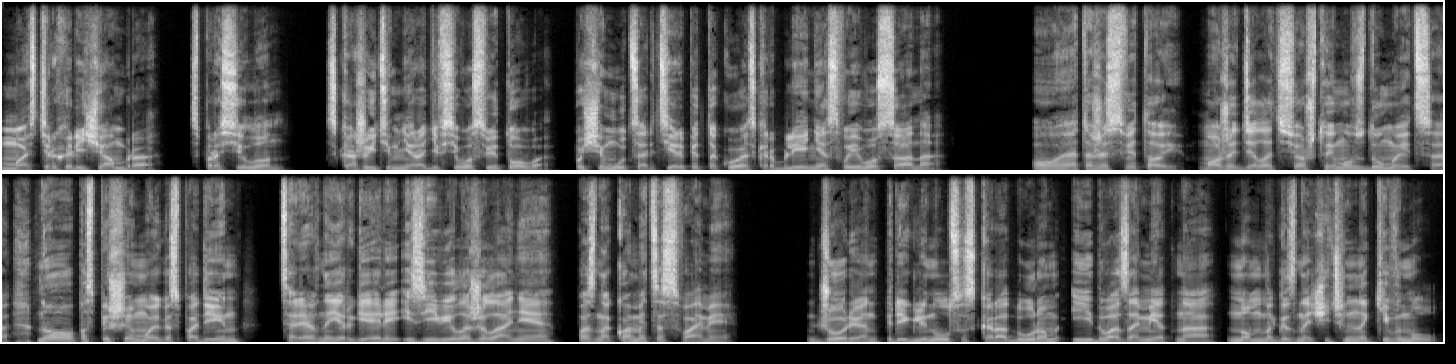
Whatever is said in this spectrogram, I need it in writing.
«Мастер Харичамбра», – спросил он, – «скажите мне ради всего святого, почему царь терпит такое оскорбление своего сана?» «О, это же святой, может делать все, что ему вздумается. Но поспешим, мой господин. Царевна Ергели изъявила желание познакомиться с вами». Джориан переглянулся с Карадуром и едва заметно, но многозначительно кивнул.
